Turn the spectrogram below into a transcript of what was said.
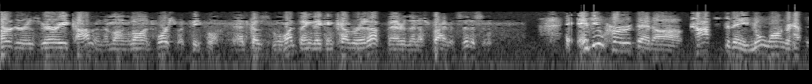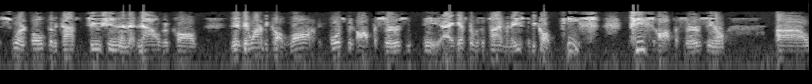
murder is very common among law enforcement people, and because one thing they can cover it up better than a private citizen. Have you heard that uh, cops today no longer have to swear an oath to the Constitution, and that now they're called they, they want to be called law enforcement officers. I guess there was a time when they used to be called peace peace officers. You know, uh,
